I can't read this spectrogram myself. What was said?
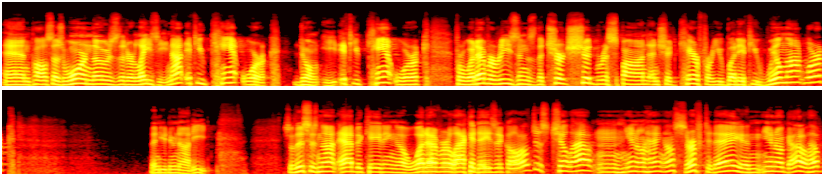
And Paul says, warn those that are lazy. Not if you can't work, don't eat. If you can't work, for whatever reasons, the church should respond and should care for you. But if you will not work, then you do not eat. So this is not advocating a whatever lackadaisical, I'll just chill out and, you know, hang, I'll surf today and, you know, God will help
